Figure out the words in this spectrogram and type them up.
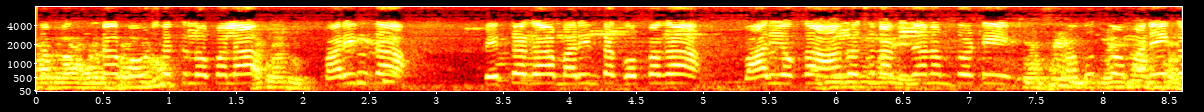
తప్పకుండా భవిష్యత్తు లోపల మరింత పెద్దగా మరింత గొప్పగా వారి యొక్క ఆలోచన విధానంతో ప్రభుత్వం అనేక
